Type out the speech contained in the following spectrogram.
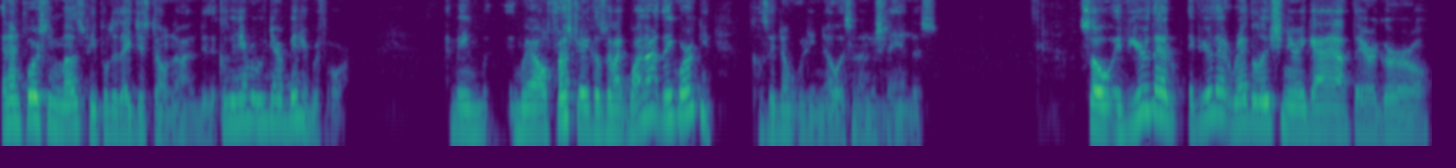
And unfortunately, most people today just don't know how to do that because we never we've never been here before. I mean, we're all frustrated because we're like, why aren't they working? Because they don't really know us and understand us. So if you're that if you're that revolutionary guy out there, a girl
